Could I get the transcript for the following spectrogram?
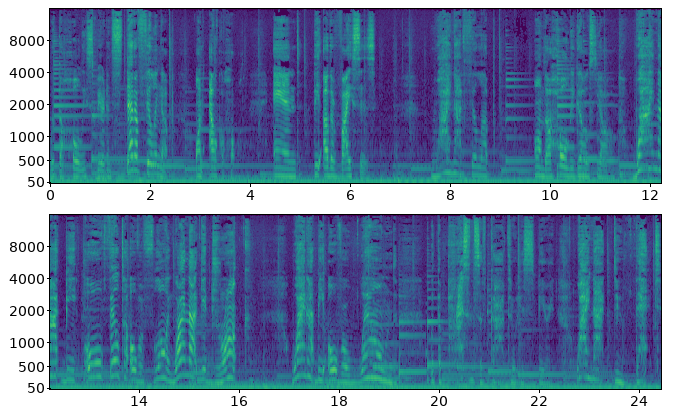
with the Holy Spirit instead of filling up on alcohol and the other vices. Why not fill up on the Holy Ghost, y'all? Why not be old, filled to overflowing? Why not get drunk? Why not be overwhelmed with the presence of God through His Spirit. Why not do that?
